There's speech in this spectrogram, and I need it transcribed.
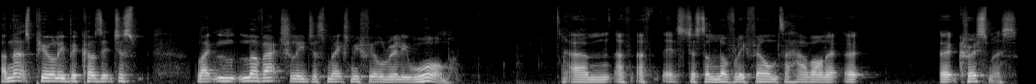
and that's purely because it just like Love Actually just makes me feel really warm. Um, I, I, it's just a lovely film to have on at, at, at Christmas.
